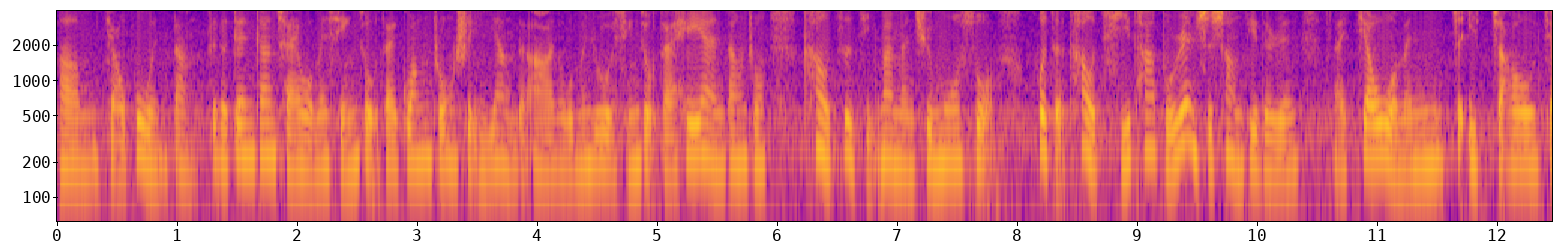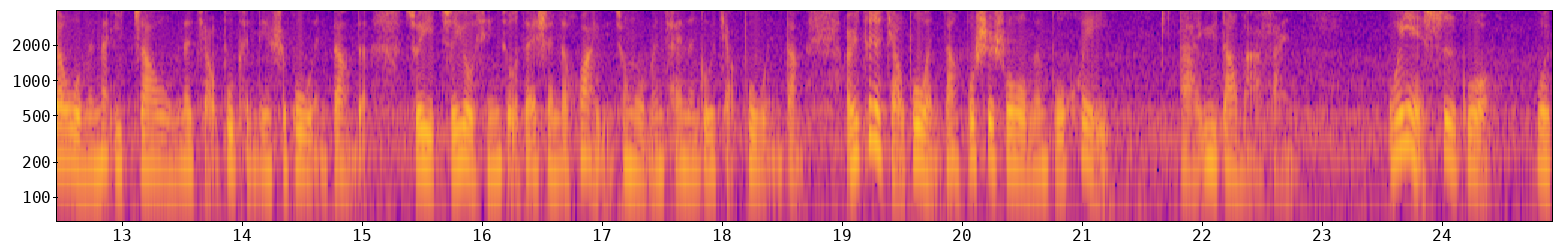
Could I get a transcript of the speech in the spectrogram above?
嗯，脚步稳当，这个跟刚才我们行走在光中是一样的啊。我们如果行走在黑暗当中，靠自己慢慢去摸索，或者靠其他不认识上帝的人来教我们这一招，教我们那一招，我们的脚步肯定是不稳当的。所以，只有行走在神的话语中，我们才能够脚步稳当。而这个脚步稳当，不是说我们不会啊遇到麻烦。我也试过。我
